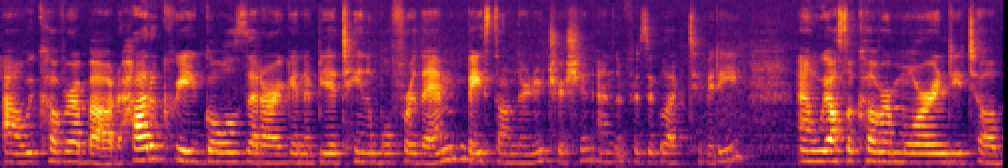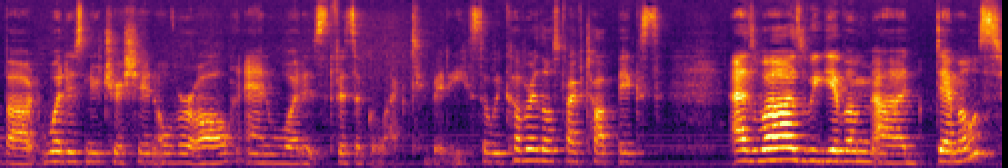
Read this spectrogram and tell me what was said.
Uh, we cover about how to create goals that are going to be attainable for them based on their nutrition and their physical activity. And we also cover more in detail about what is nutrition overall and what is physical activity. So we cover those five topics, as well as we give them uh, demos.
